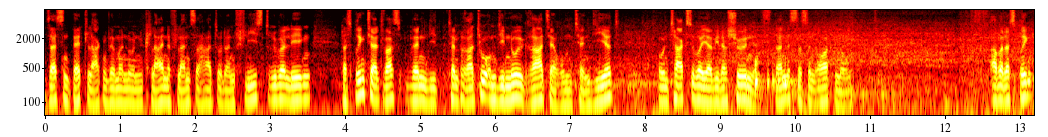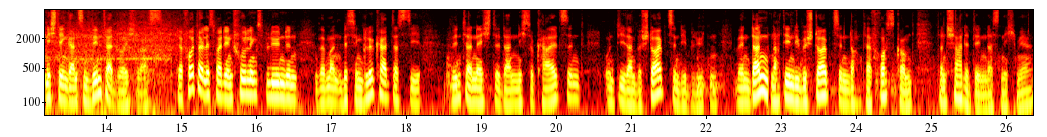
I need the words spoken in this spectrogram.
sei es ein Bettlaken, wenn man nur eine kleine Pflanze hat oder ein Vlies drüberlegen, das bringt ja etwas, wenn die Temperatur um die 0 Grad herum tendiert und tagsüber ja wieder schön ist. Dann ist das in Ordnung. Aber das bringt nicht den ganzen Winter durch was. Der Vorteil ist bei den Frühlingsblühenden, wenn man ein bisschen Glück hat, dass die Winternächte dann nicht so kalt sind und die dann bestäubt sind, die Blüten. Wenn dann, nachdem die bestäubt sind, noch der Frost kommt, dann schadet denen das nicht mehr.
